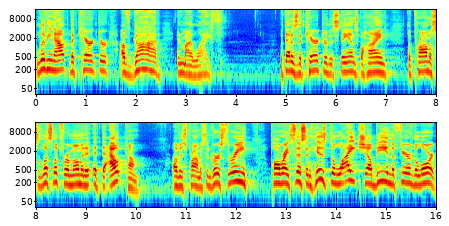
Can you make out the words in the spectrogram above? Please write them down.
living out the character of God in my life. But that is the character that stands behind the promises. Let's look for a moment at, the outcome of his promise. In verse 3, Paul writes this And his delight shall be in the fear of the Lord.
